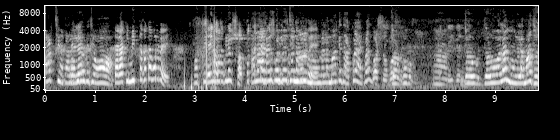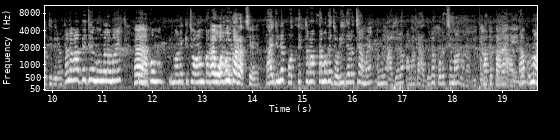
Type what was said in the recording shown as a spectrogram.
পারছি না তাহলে কি বলবে যে ও তারা কি মিথ্যা কথা বলবে? সেই কথাগুলো সব প্রত্যেকটা বলবে যে না মঙ্গলা মাকে দেখো একবার। জড়বলা মঙ্গলা মা ধরতে দিল তাহলে ভাববে যে মঙ্গলা মায় হ্যাঁ। এরকম মানে কিছু অহংকার হ্যাঁ অহংকার আছে। তাই জন্য প্রত্যেকটা ভক্ত আমাকে জড়িয়ে ধরেছে আমায় আমি আমাকে আদরও করেছে মা। আমাকে পাড়ায় আলতা মা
